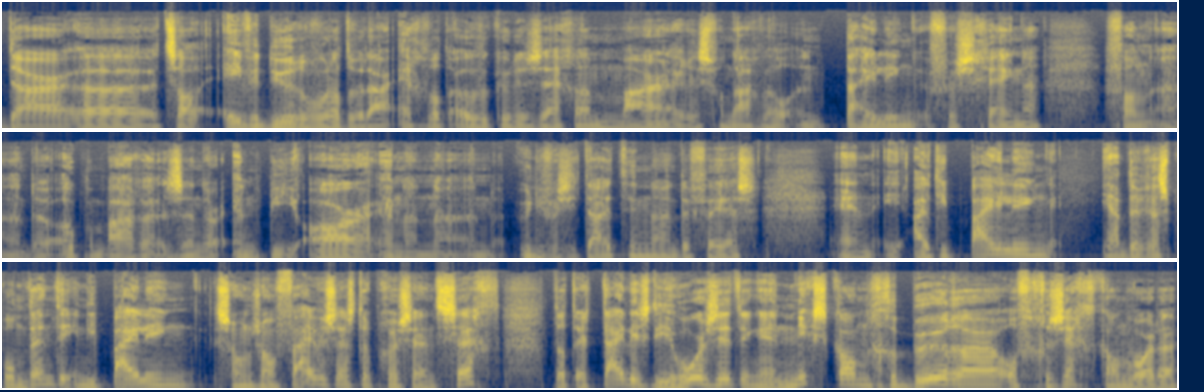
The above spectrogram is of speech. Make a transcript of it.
Daar, uh, het zal even duren voordat we daar echt wat over kunnen zeggen. Maar er is vandaag wel een peiling verschenen van uh, de openbare zender NPR en een universiteit in de VS. En uit die peiling ja, de respondenten in die peiling, zo'n zo'n 65% zegt dat er tijdens die hoorzittingen niks kan gebeuren of gezegd kan worden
